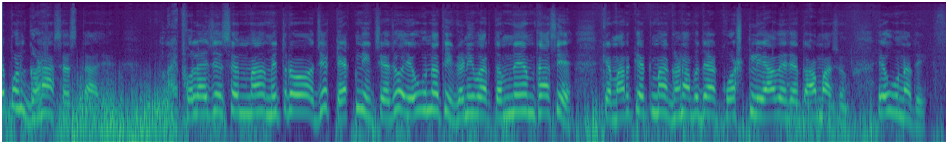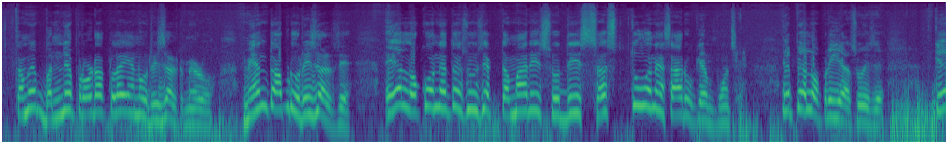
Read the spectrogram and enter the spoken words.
એ પણ ઘણા સસ્તા છે. લાઇફોલાઇઝેશનમાં મિત્રો જે ટેકનિક છે જો એવું નથી ઘણીવાર તમને એમ થશે કે માર્કેટમાં ઘણા બધા કોસ્ટલી આવે છે તો આમાં શું? એવું નથી. તમે બંને પ્રોડક્ટ લઈ એનું રિઝલ્ટ મેળવો. મેન તો આપણું રિઝલ્ટ છે. એ લોકોને તો શું છે કે તમારી સુધી સસ્તું અને સારું કેમ પહોંચે? એ પહેલો પ્રયાસ હોય છે. કે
